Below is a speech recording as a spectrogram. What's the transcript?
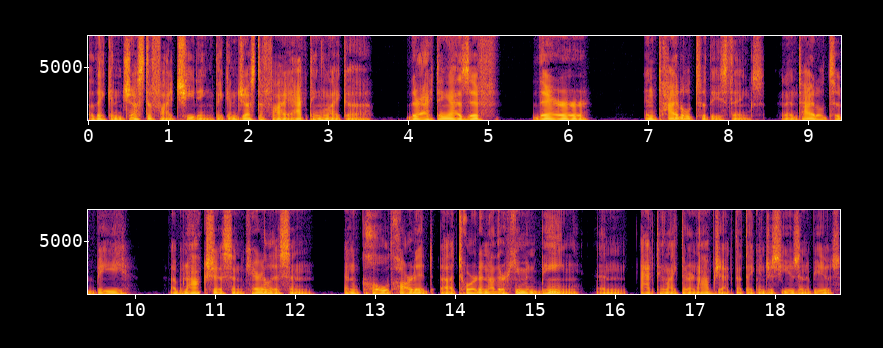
they can justify cheating. They can justify acting like a they're acting as if they're entitled to these things and entitled to be obnoxious and careless and and cold-hearted uh, toward another human being and acting like they're an object that they can just use and abuse.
